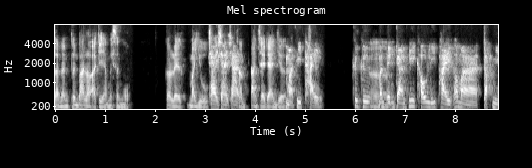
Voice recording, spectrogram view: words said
ตอนนั้นเพื่อนบ้านเราอาจจะยังไม่สงบ ก็เลยมาอยู่ใช่ใช่ใช่สามตานชายแดนเยอะมาที่ไทย คือคือเออมันเป็นการที่เขาลี้ภัยเข้ามากับมี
